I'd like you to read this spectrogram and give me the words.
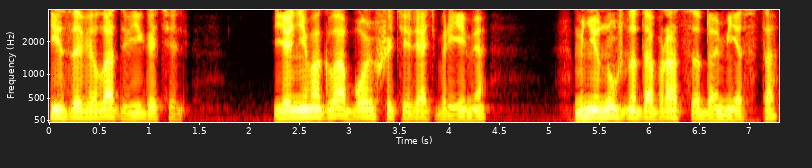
и завела двигатель. Я не могла больше терять время. Мне нужно добраться до места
